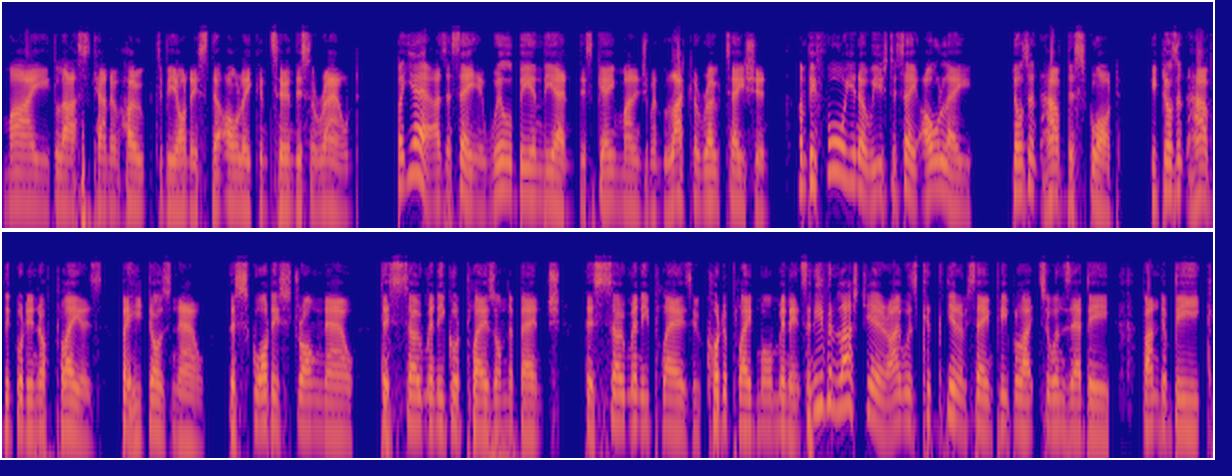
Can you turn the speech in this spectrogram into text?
my last kind of hope, to be honest, that Ole can turn this around. But yeah, as I say, it will be in the end, this game management, lack of rotation. And before, you know, we used to say Ole doesn't have the squad. He doesn't have the good enough players, but he does now. The squad is strong now. There's so many good players on the bench. There's so many players who could have played more minutes. And even last year, I was, you know, saying people like Tuanzebe, Van de Beek,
